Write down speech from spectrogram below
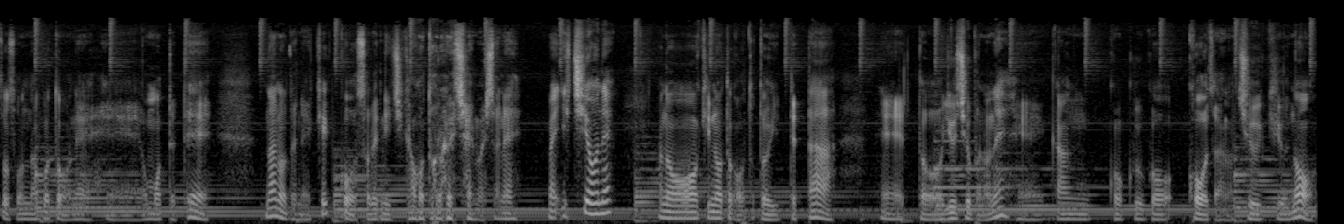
ちょっとそんなことをね、えー、思ってて、なのでね、結構それに時間を取られちゃいましたね。まあ、一応ね、あのー、昨日とか一昨日言ってた、えっ、と、YouTube のね、えー、韓国語講座の中級の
